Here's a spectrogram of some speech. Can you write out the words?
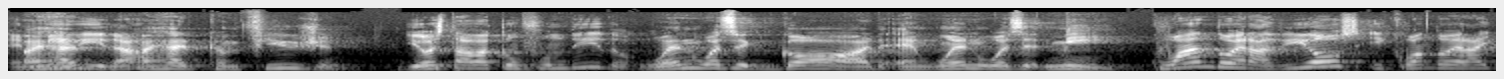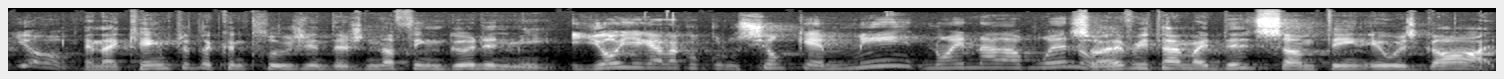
En I mi had, vida I had confusion. Yo estaba confundido. When was it God and when was it me? ¿Cuándo era Dios y cuándo era yo? And I came to the conclusion there's nothing good in me. Y yo llegué a la conclusión que en mí no hay nada bueno. So every time I did something, it was God.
